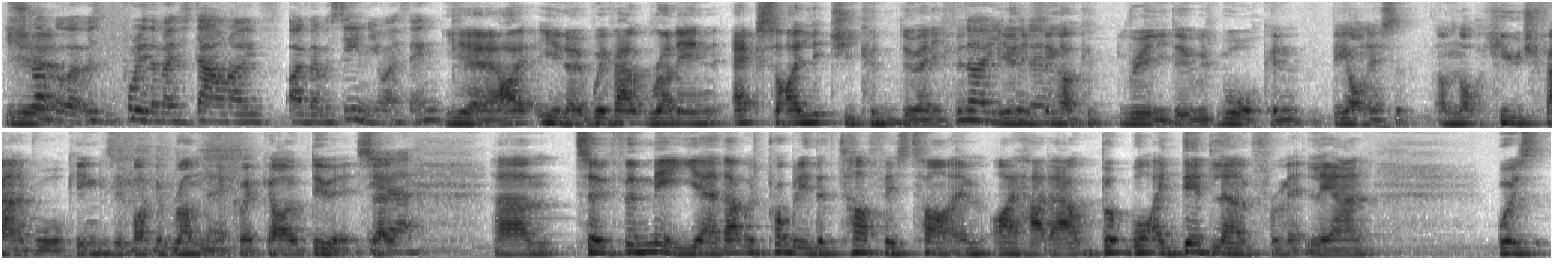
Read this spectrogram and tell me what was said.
Yeah. struggle. It was probably the most down I've I've ever seen you. I think. Yeah, I you know without running exercise, I literally couldn't do anything. No, the you only couldn't. thing I could really do was walk. And be honest, I'm not a huge fan of walking because if I could run there quick, I would do it. So, yeah. Um, so for me, yeah, that was probably the toughest time I had out. But what I did learn from it, Leanne, was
